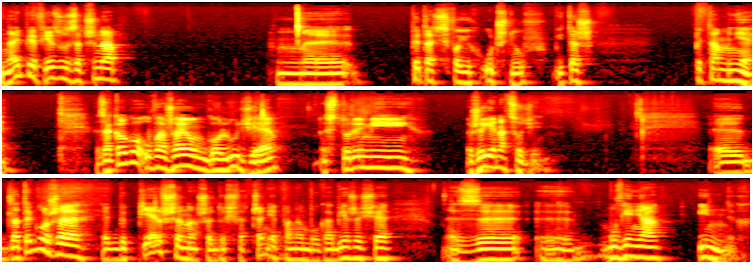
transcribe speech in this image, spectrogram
najpierw Jezus zaczyna e, pytać swoich uczniów i też pyta mnie, za kogo uważają go ludzie, z którymi żyje na co dzień. E, dlatego, że jakby pierwsze nasze doświadczenie Pana Boga bierze się z mówienia innych.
